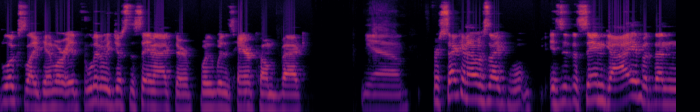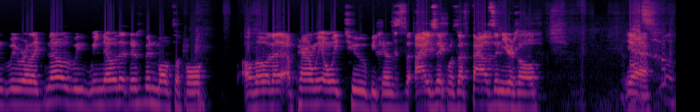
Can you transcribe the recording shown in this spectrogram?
looks like him, or it's literally just the same actor with, with his hair combed back. Yeah. For a second, I was like, w- is it the same guy? But then we were like, no, we, we know that there's been multiple. Although that apparently only two because Isaac was a thousand years old. Yeah. Also,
